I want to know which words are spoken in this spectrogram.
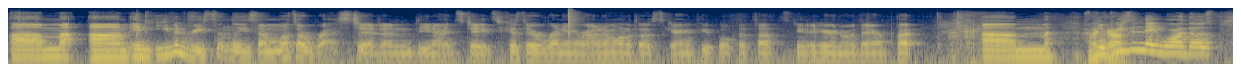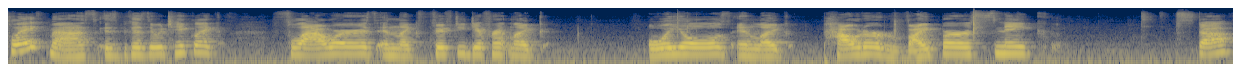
Um, um, and even recently, someone was arrested in the United States because they were running around in one of those scaring people. But that's neither here nor there. But um, the reason they wore those plague masks is because they would take like flowers and like fifty different like oils and like powdered viper snake stuff.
